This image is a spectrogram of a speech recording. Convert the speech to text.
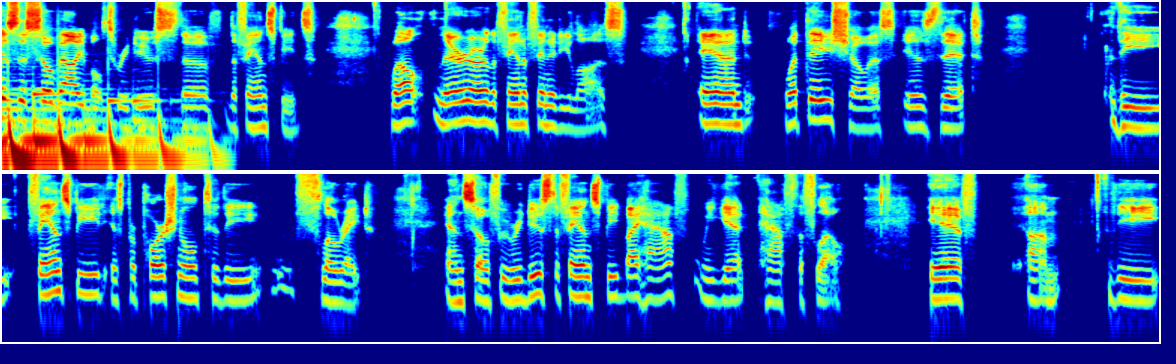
this so valuable to reduce the, the fan speeds? Well, there are the fan affinity laws. And what they show us is that the fan speed is proportional to the flow rate. And so if we reduce the fan speed by half, we get half the flow. If um, the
